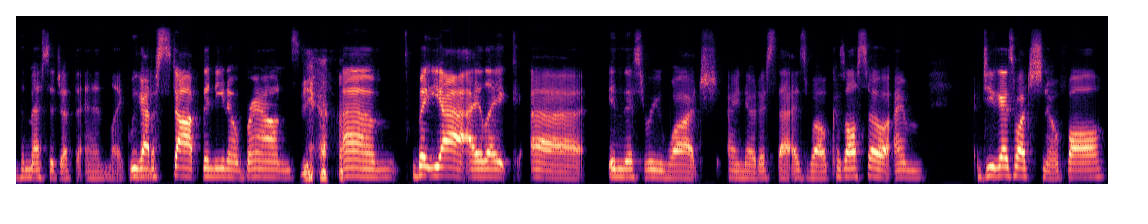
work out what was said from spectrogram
the message at the end, like we got to stop the Nino Browns. Yeah. um but yeah i like uh in this rewatch i noticed that as well because also i'm do you guys watch snowfall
